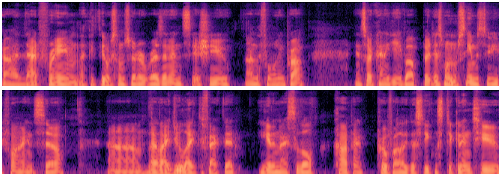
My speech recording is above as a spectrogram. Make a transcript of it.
uh, that frame. I think there was some sort of resonance issue on the folding prop, and so I kind of gave up. But this one seems to be fine. So um, I, I do like the fact that you get a nice little compact profile like this, so you can stick it into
